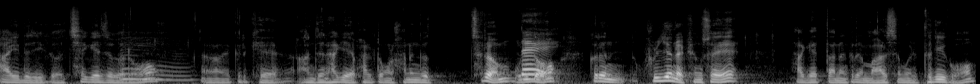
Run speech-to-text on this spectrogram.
아이들이 그 체계적으로 음. 어, 그렇게 안전하게 활동을 하는 것처럼 우리도 네. 그런 훈련을 평소에 하겠다는 그런 말씀을 드리고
